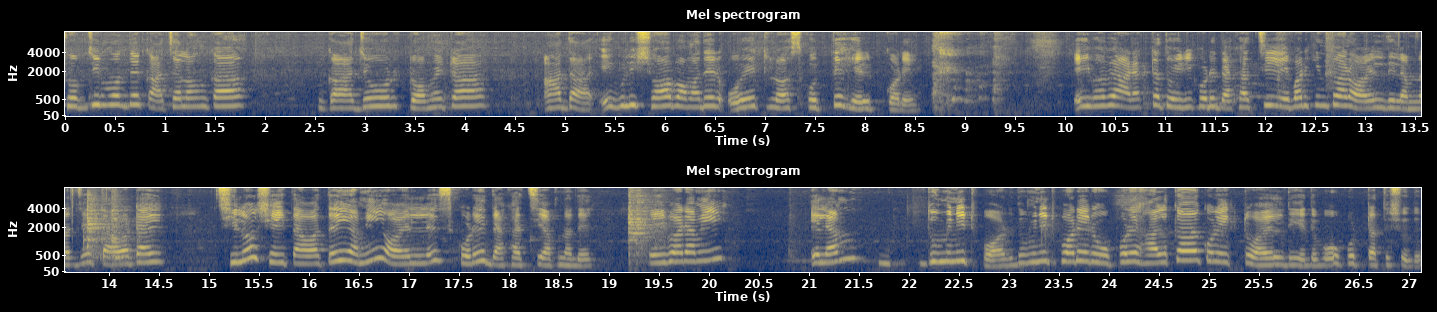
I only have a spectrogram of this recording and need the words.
সবজির মধ্যে কাঁচা লঙ্কা, গাজর, টমেটো, আদা, এগুলি সব আমাদের ওয়েট লস করতে হেল্প করে। এইভাবে আর একটা তৈরি করে দেখাচ্ছি। এবার কিন্তু আর অয়েল দিলাম না, যে তাওয়াটাই ছিল সেই তাওয়াতেই আমি অয়েললেস করে দেখাচ্ছি আপনাদের। এইবার আমি এলাম দু মিনিট পর, দু মিনিট পরে এর ওপরে হালকা করে একটু অয়েল দিয়ে দেবো, ওপরটাতে শুধু।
